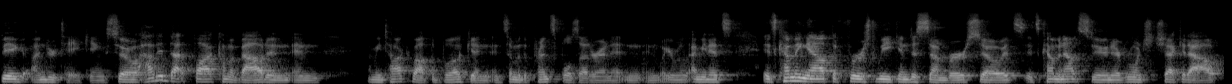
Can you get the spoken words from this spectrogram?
big undertaking. So how did that thought come about? And, and I mean, talk about the book and, and some of the principles that are in it and, and what you're, I mean, it's, it's coming out the first week in December. So it's, it's coming out soon. Everyone should check it out.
